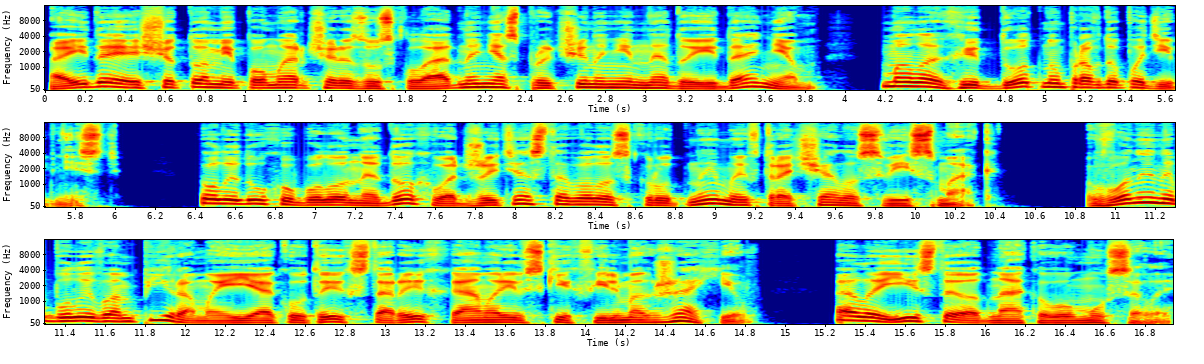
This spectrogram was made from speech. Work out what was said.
А ідея, що Томі помер через ускладнення, спричинені недоїданням, мала гидотну правдоподібність. Коли духу було недохват, життя ставало скрутним і втрачало свій смак. Вони не були вампірами, як у тих старих хамерівських фільмах жахів, але їсти однаково мусили.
